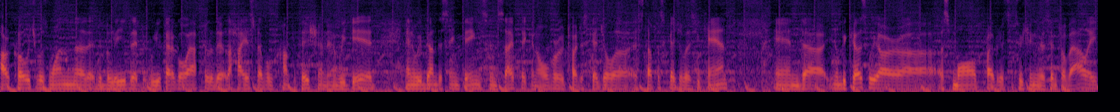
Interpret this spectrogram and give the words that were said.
Our coach was one uh, that believed that we got to go after the, the, highest level of competition, and we did. And we've done the same thing since I've taken over. We try to schedule a, as tough a schedule as you can. And uh, you know, because we are uh, a small private institution in the Central Valley,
